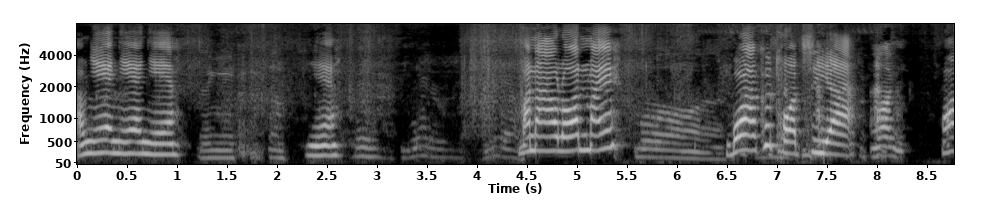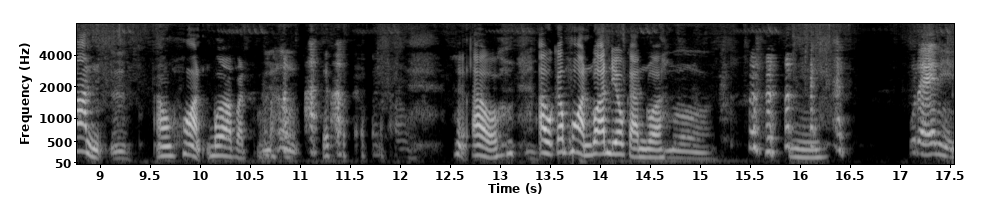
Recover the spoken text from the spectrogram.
เอาแง่แง่แง่แง่เออสิแม่เรามะนาวร้อนไหมบ่บัวคือถอดเสียอ่อนฮ้อนอืมเอาฮ้อนบัวบัดเอา เอากับฮ้อนบ่อันเดียวกันบ่บ่อืมผู้ใดนี่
